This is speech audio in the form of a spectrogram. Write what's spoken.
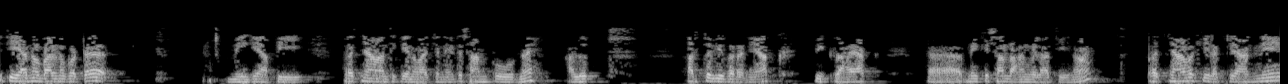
ඉතින් යන බලනකොට මේකේ අපි ප්‍රඥාවන්ත කියන වචනයට සම්පූර්ණ අලුත් අර්ථ විවරණයක් විග්‍රහයක් මේකේ සඳහන් වෙලා තියෙනවා ප්‍රඥාව කියලා කියන්නේ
